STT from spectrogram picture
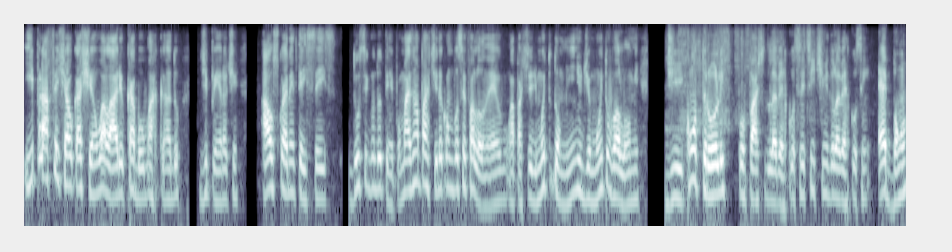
E para fechar o caixão, o Alário acabou marcando de pênalti aos 46 do segundo tempo. Mas uma partida, como você falou, né? Uma partida de muito domínio, de muito volume, de controle por parte do Leverkusen. Esse time do Leverkusen é bom.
